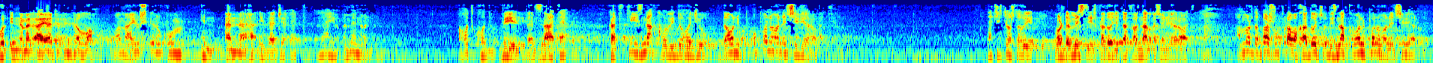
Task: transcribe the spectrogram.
قل إنما الآيات عند الله وما يشعركم إن أنها إذا جاءت لا يؤمنون Otkud vi da znate kad ti znakovi dođu da oni oponovo neće vjerovati znači to što vi možda misliš kad dođe takav znak da će oni vjerovati. A možda baš upravo kad dođu ljudi znakova oni ponovo neće vjerovati.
